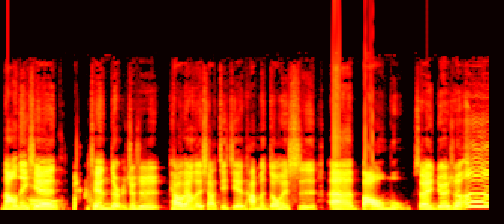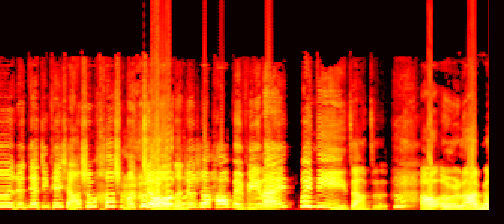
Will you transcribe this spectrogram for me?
然后那些哦 bartender 就是漂亮的小姐姐，她们都会是呃保姆，所以你就会说，嗯，人家今天想要什么喝什么酒，那就说好，baby 来为你这样子。好耳烂哦。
